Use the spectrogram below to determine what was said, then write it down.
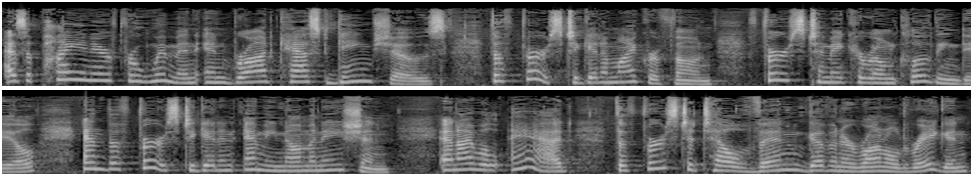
as a pioneer for women in broadcast game shows, the first to get a microphone, first to make her own clothing deal, and the first to get an Emmy nomination. And I will add, the first to tell then Governor Ronald Reagan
